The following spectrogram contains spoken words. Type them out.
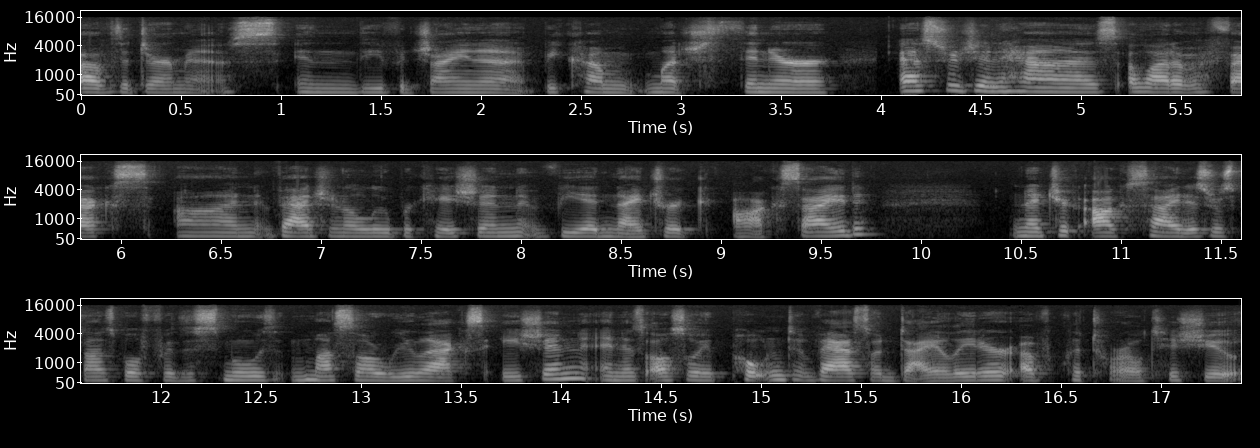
of the dermis in the vagina become much thinner Estrogen has a lot of effects on vaginal lubrication via nitric oxide. Nitric oxide is responsible for the smooth muscle relaxation and is also a potent vasodilator of clitoral tissue.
